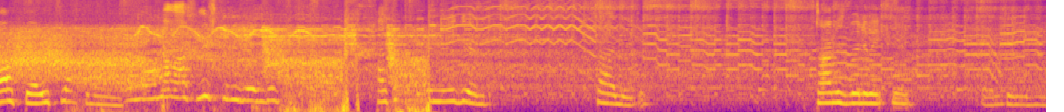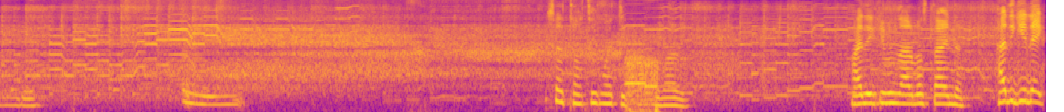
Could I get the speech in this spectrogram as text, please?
Ah be uçacaktım ama. Allah'ıma basmış gibi gördüm. Hatta kendini gördüm. Sadece. Tamam biz böyle bekleyelim. Ben kendimi gördüm. Sen taktik matik abi. Hadi ikimizin arabası da aynı. Hadi gidelim.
